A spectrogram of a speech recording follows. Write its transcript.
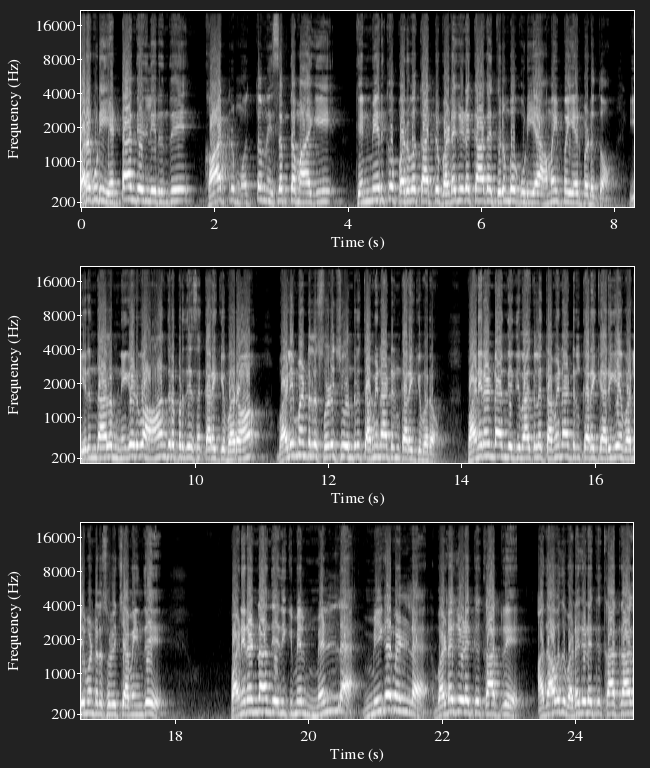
வரக்கூடிய எட்டாம் தேதியிலிருந்து காற்று மொத்தம் நிசப்தமாகி தென்மேற்கு பருவக்காற்று வடகிழக்காக திரும்பக்கூடிய அமைப்பை ஏற்படுத்தும். இருந்தாலும் நிகழ்வு ஆந்திர பிரதேச கரைக்கு வரும் வளிமண்டல சுழற்சி ஒன்று தமிழ்நாட்டின் கரைக்கு வரும். பனிரெண்டாம் தேதி வாக்கில் தமிழ்நாட்டில் கரைக்கு அருகே வளிமண்டல சுழற்சி அமைந்து பனிரெண்டாம் தேதிக்கு மேல் மெல்ல மிக மெல்ல வடகிழக்கு காற்று அதாவது வடகிழக்கு காற்றாக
